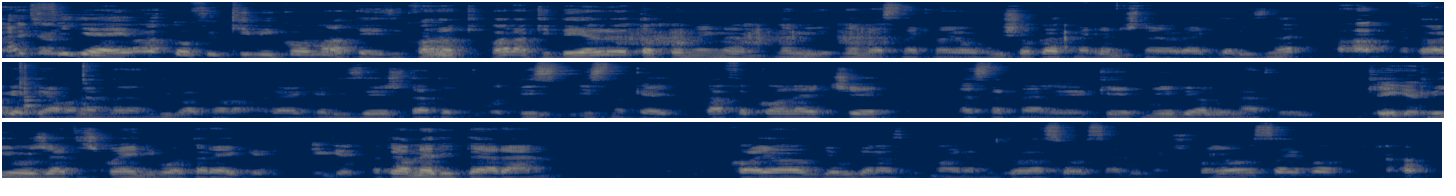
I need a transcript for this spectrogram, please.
Hát figyelj, attól függ ki, mikor matézik. Van, aki, van, aki délőtt, akkor még nem, nem, nem esznek nagyon húsokat, meg nem is nagyon reggeliznek. Aha. Tehát Argentinában nem nagyon divat a reggelizés, tehát ott, ott isz, isznak egy café con leche esznek mellé két médialunát, vagy két Igen. kriózsát, és akkor ennyi volt a reggel. Igen. Tehát a mediterrán kaja, ugye ugyanaz majdnem, mint Olaszországban, meg Spanyolországban. Aha.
